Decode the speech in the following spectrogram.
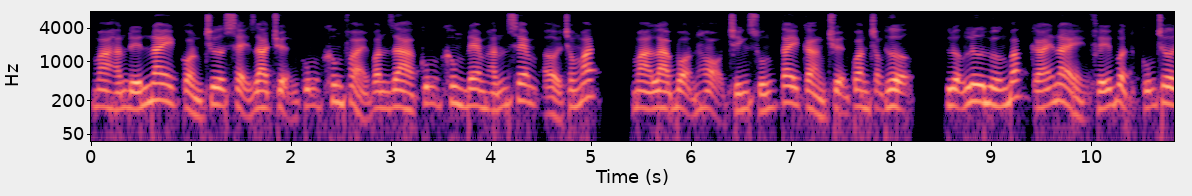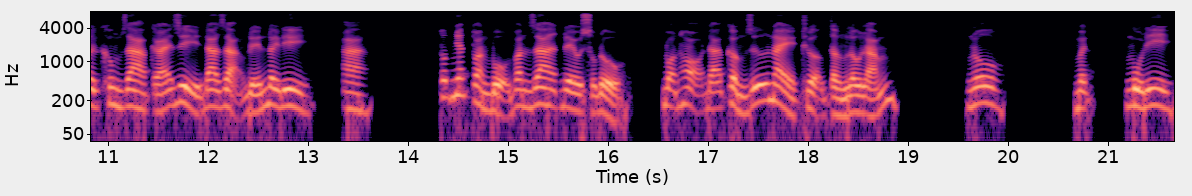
mà hắn đến nay còn chưa xảy ra chuyện cũng không phải văn gia cũng không đem hắn xem ở trong mắt, mà là bọn họ chính xuống tay càng chuyện quan trọng thượng, lượng lư hướng bắc cái này phế vật cũng chơi không ra cái gì đa dạng đến đây đi, à. Tốt nhất toàn bộ văn gia đều sụp đổ, bọn họ đã cầm giữ này thượng tầng lâu lắm. Nô! Mệt, ngủ đi.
